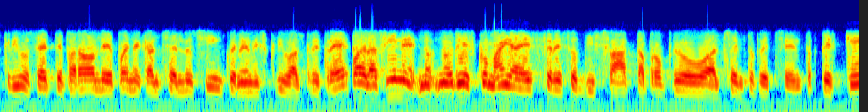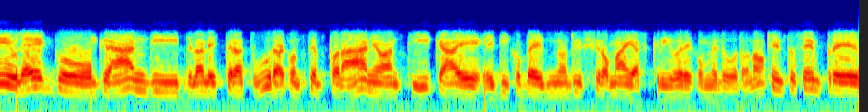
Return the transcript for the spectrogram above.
scrivo sette parole poi ne cancello cinque, ne riscrivo altre tre, poi alla fine no, non riesco mai a essere soddisfatta proprio al 100% perché leggo i grandi della letteratura contemporanea o antica e, e, dico beh non riuscirò mai a scrivere come loro, no? Sento sempre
